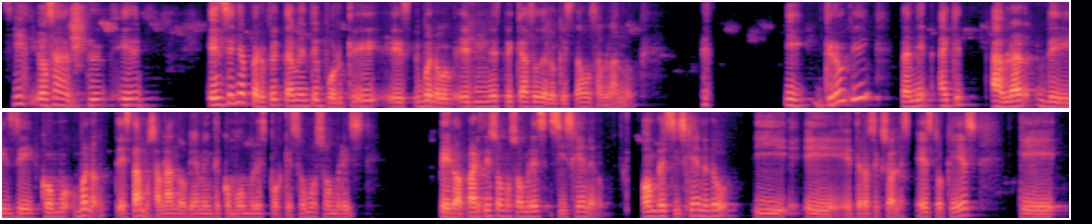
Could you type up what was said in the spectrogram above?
sí, o sea, eh, enseña perfectamente por qué, este, bueno, en este caso de lo que estamos hablando. Y creo que también hay que hablar desde cómo, bueno, estamos hablando obviamente como hombres porque somos hombres, pero aparte somos hombres cisgénero, hombres cisgénero y eh, heterosexuales. ¿Esto qué es? que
